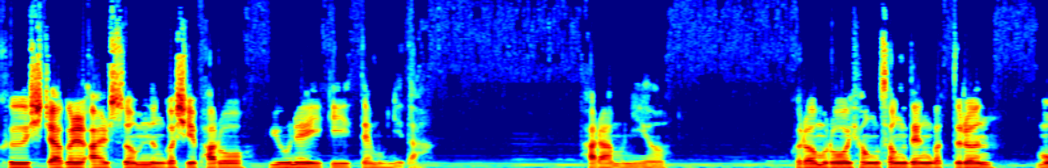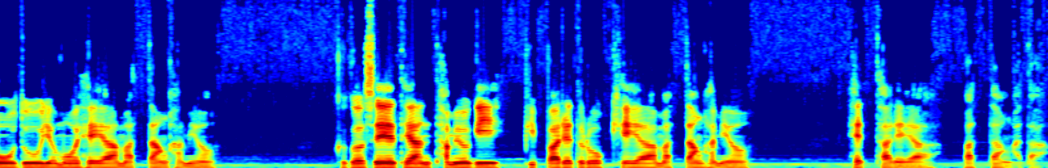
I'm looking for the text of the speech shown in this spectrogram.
그 시작을 알 수 없는 것이 바로 윤회이기 때문이다. 바라문이여 그러므로 형성된 것들은 모두 염호해야 마땅하며 그것에 대한 탐욕이 빗바래도록 해야 마땅하며 해탈해야 마땅하다.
